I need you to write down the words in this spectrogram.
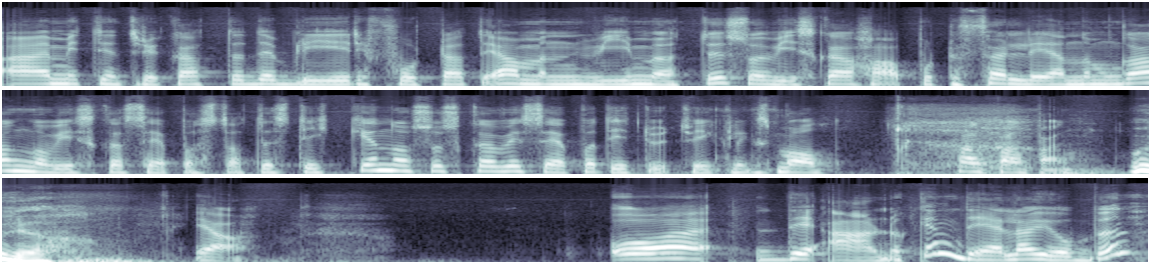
er mitt inntrykk at det blir fort at ja, men vi møtes, og vi skal ha porteføljegjennomgang, og vi skal se på statistikken, og så skal vi se på ditt utviklingsmål. Pang, pang, pang. Oh, ja. Ja. Og det er nok en del av jobben,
